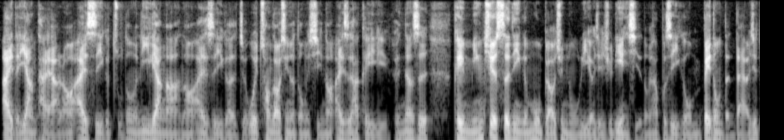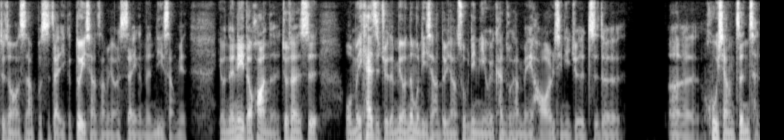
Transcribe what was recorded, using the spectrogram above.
爱的样态啊，然后爱是一个主动的力量啊，然后爱是一个就为创造性的东西，然后爱是它可以很像是可以明确设定一个目标去努力，而且去练习的东西，它不是一个我们被动等待，而且最重要的是它不是在一个对象上面，而是在一个能力上面。有能力的话呢，就算是我们一开始觉得没有那么理想的对象，说不定你也会看出它美好，而且你觉得值得。呃，互相真诚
